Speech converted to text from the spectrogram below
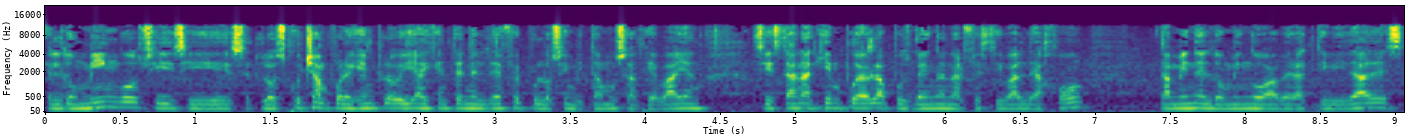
El domingo, si, si es- lo escuchan, por ejemplo, y hay gente en el DF, pues los invitamos a que vayan. Si están aquí en Puebla, pues vengan al Festival de Ajo. También el domingo va a haber actividades.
